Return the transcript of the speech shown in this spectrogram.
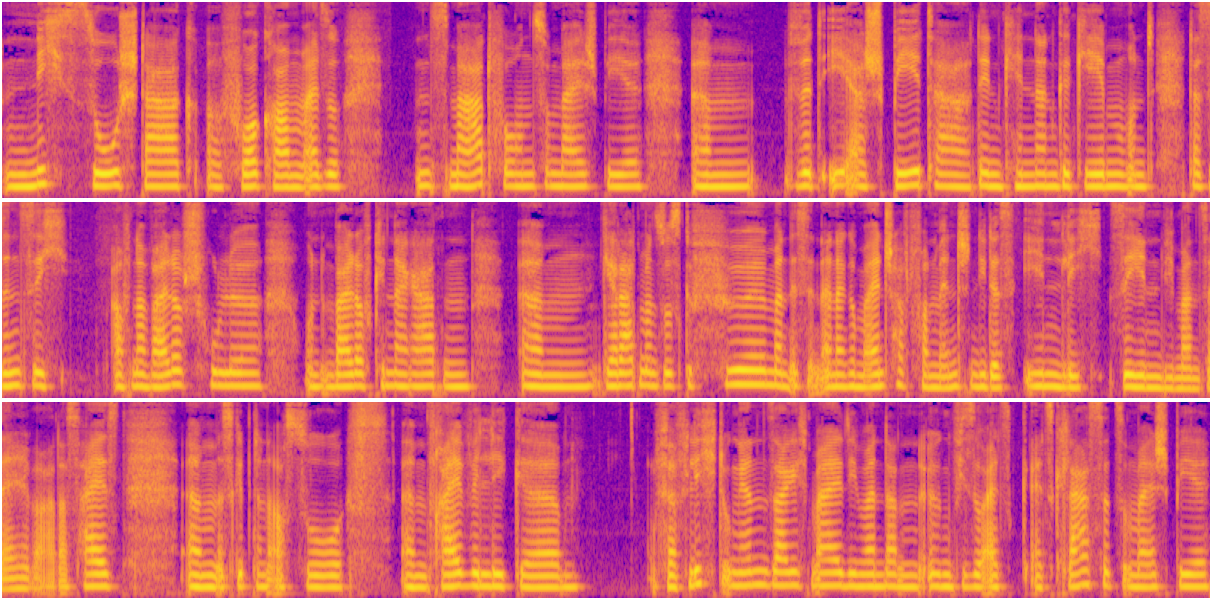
nicht so stark äh, vorkommen. Also ein Smartphone zum Beispiel ähm, wird eher später den Kindern gegeben und da sind sich auf einer Waldorfschule und im Waldorf-Kindergarten, ähm, ja, da hat man so das Gefühl, man ist in einer Gemeinschaft von Menschen, die das ähnlich sehen wie man selber. Das heißt, ähm, es gibt dann auch so ähm, freiwillige Verpflichtungen, sage ich mal, die man dann irgendwie so als, als Klasse zum Beispiel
